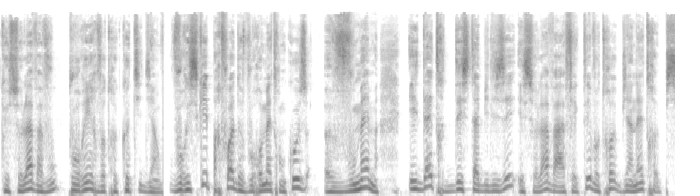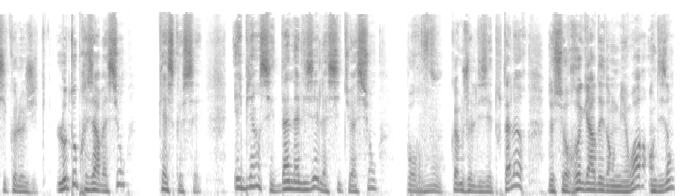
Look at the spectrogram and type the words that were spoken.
que cela va vous pourrir votre quotidien. Vous risquez parfois de vous remettre en cause euh, vous-même et d'être déstabilisé et cela va affecter votre bien-être psychologique. L'autopréservation, qu'est-ce que c'est? Eh bien, c'est d'analyser la situation pour vous, comme je le disais tout à l'heure, de se regarder dans le miroir en disant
